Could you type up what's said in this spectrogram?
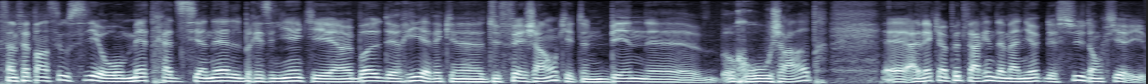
Ça me fait penser aussi au mets traditionnel brésilien qui est un bol de riz avec euh, du feijão, qui est une bine euh, rougeâtre, euh, avec un peu de farine de manioc dessus. Donc, y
